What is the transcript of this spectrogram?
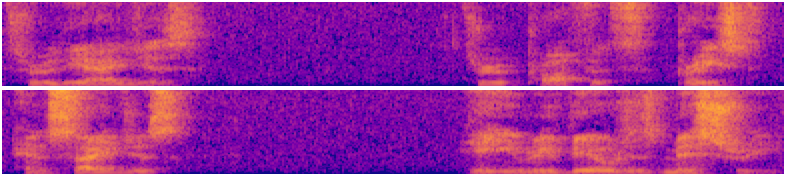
through the ages, through prophets, priests, and sages, he revealed his mystery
